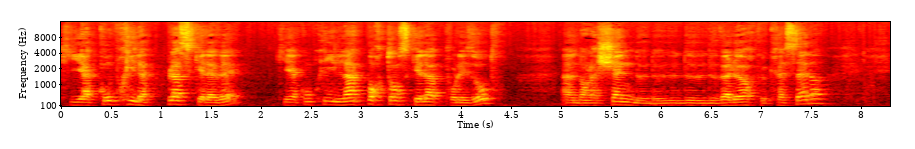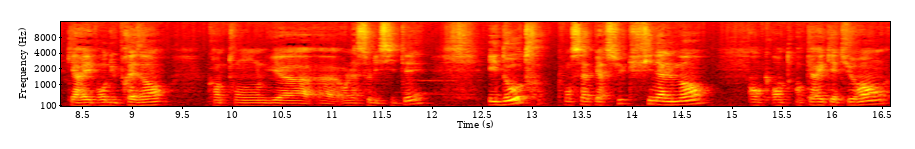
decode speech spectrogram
qui a compris la place qu'elle avait, qui a compris l'importance qu'elle a pour les autres hein, dans la chaîne de, de, valeurs que crée qui a répondu présent quand on lui euh, l'a sollicité, et d'autres, on s'est aperçu que finalement, en, caricaturant,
